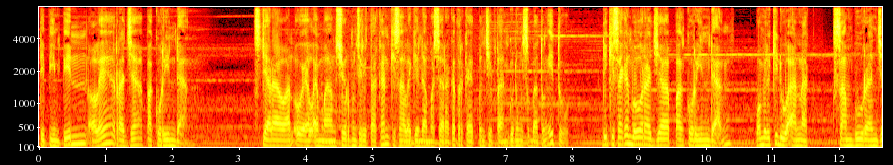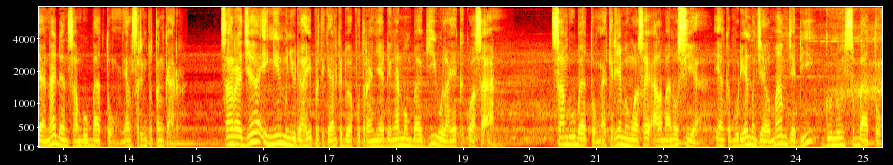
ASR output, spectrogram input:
dipimpin oleh Raja Pakurindang. Sejarawan ULM Mansur menceritakan kisah legenda masyarakat terkait penciptaan Gunung Sebatung itu. Dikisahkan bahwa Raja Pakurindang memiliki dua anak, Sambu Ranjana dan Sambu Batung yang sering bertengkar. Sang raja ingin menyudahi pertikaian kedua putranya dengan membagi wilayah kekuasaan. Sambu Batung akhirnya menguasai alam manusia yang kemudian menjelma menjadi Gunung Sebatung.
